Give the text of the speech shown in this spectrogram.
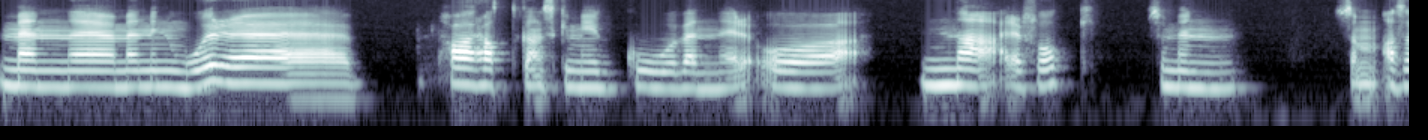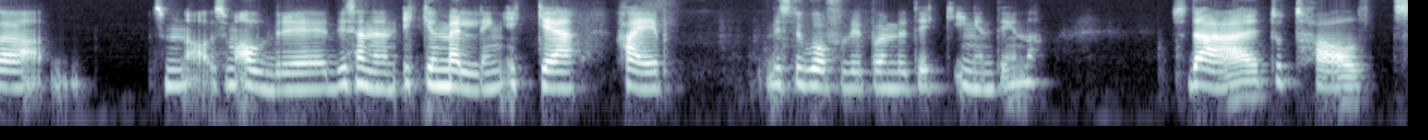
Men, eh, men min mor eh, har hatt ganske mye gode venner og nære folk som hun som, altså, som, som aldri De sender en, ikke en melding, ikke 'hei' hvis du går forbi på en butikk. Ingenting, da. Så det er totalt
